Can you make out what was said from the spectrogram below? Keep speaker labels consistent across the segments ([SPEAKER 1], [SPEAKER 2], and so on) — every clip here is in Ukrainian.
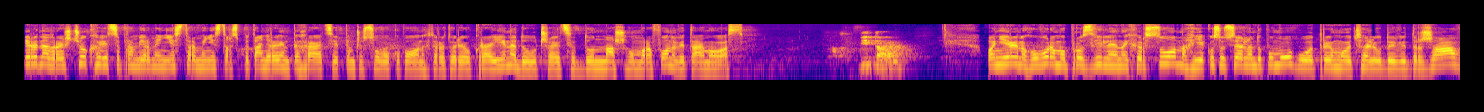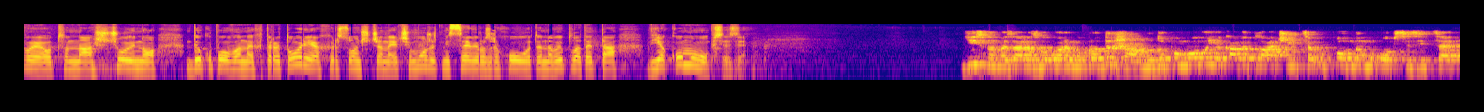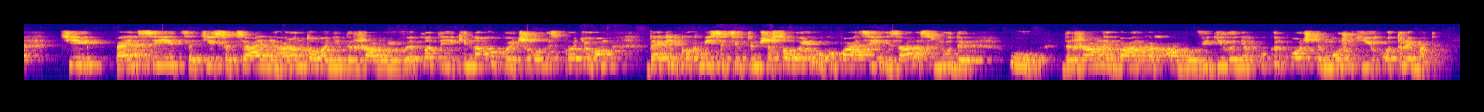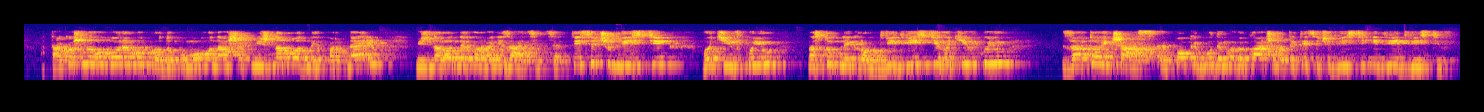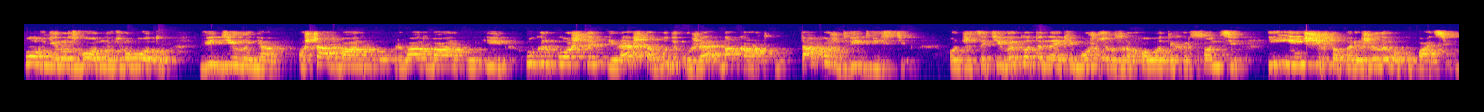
[SPEAKER 1] Ірина Верещук, віце-прем'єр-міністр, міністр з питань реінтеграції тимчасово окупованих територій України, долучається до нашого марафону. Вітаємо вас.
[SPEAKER 2] Вітаю.
[SPEAKER 1] Пані Ірино, говоримо про звільнений Херсон. Яку соціальну допомогу отримують люди від держави? От на щойно деокупованих територіях Херсонщини чи можуть місцеві розраховувати на виплати та в якому обсязі?
[SPEAKER 2] Дійсно, ми зараз говоримо про державну допомогу, яка виплачується у повному обсязі. Це ті пенсії, це ті соціальні гарантовані державою виплати, які накопичувались протягом декількох місяців тимчасової окупації. І зараз люди у державних банках або у відділеннях Укрпошти можуть їх отримати. А також ми говоримо про допомогу наших міжнародних партнерів, міжнародних організацій. Це 1200 готівкою. Наступний крок 2200 готівкою. За той час, е, поки будемо виплачувати 1200 і 2200, в повні розгорнуть роботу відділення Ощадбанку, Приватбанку і Укрпошти, і решта буде уже на картку. Також 2200. Отже, це ті виплати, на які можуть розраховувати херсонці і інші, хто пережили окупацію.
